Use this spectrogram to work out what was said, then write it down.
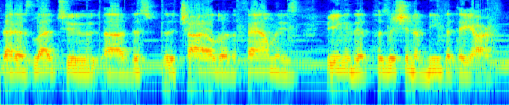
that has led to uh, this the child or the families being in the position of need that they are.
